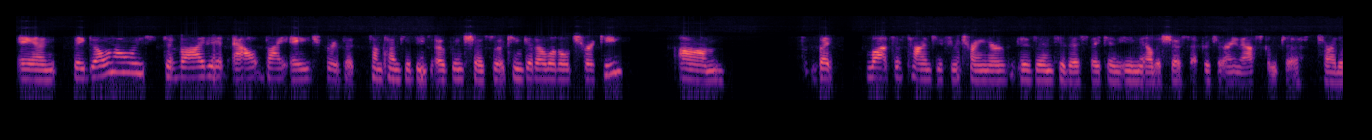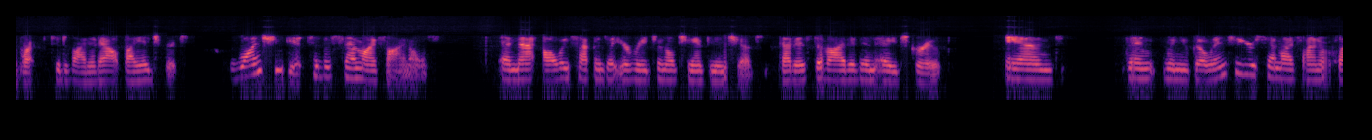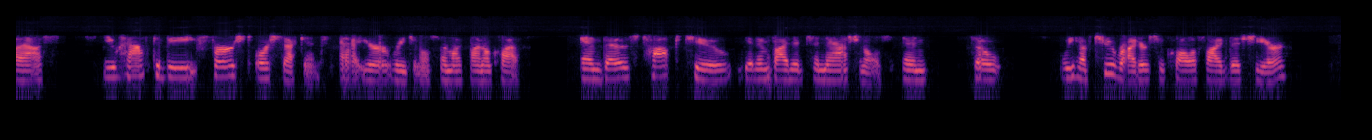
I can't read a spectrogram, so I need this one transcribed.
and they don't always divide it out by age group at sometimes with these open shows so it can get a little tricky. Um, but lots of times if your trainer is into this they can email the show secretary and ask them to try to, to divide it out by age groups. Once you get to the semifinals and that always happens at your regional championships that is divided in age group. And then when you go into your semifinal class you have to be first or second at your regional semifinal class. And those top two get invited to nationals. And So we have two riders who qualified this year,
